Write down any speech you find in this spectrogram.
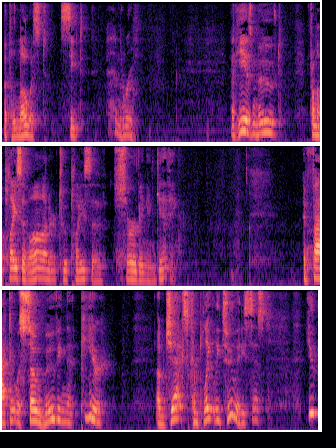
but the lowest seat in the room that he has moved from a place of honor to a place of serving and giving. In fact, it was so moving that Peter objects completely to it. He says, "You,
